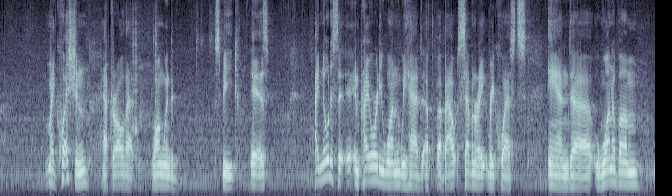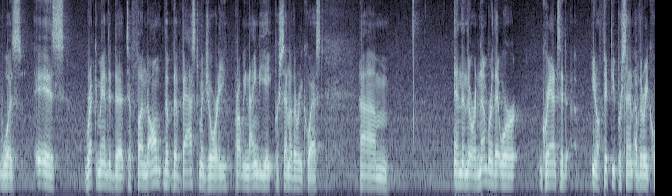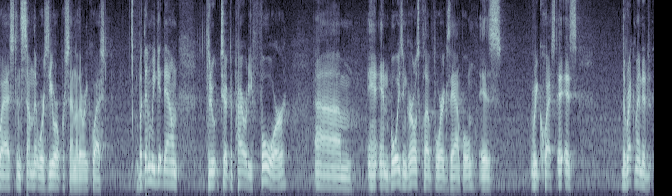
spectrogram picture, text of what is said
my question, after all that long-winded speak, is I noticed that in priority one, we had a, about seven or eight requests, and uh, one of them was is recommended to, to fund all the, the vast majority, probably 98% of the request. Um, and then there were a number that were granted, you know, 50% of the request, and some that were 0% of the request. But then we get down through to, to priority four, um, and, and Boys and Girls Club, for example, is request is the recommended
